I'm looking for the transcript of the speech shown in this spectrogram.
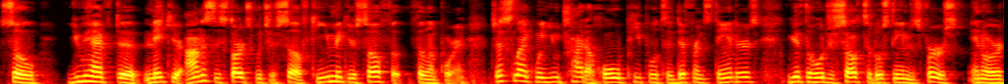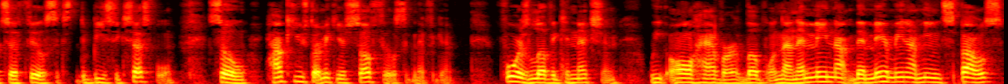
So you have to make your honestly starts with yourself. Can you make yourself feel important? Just like when you try to hold people to different standards, you have to hold yourself to those standards first in order to feel to be successful. So how can you start making yourself feel significant? Four is love and connection. We all have our loved one. Now that may not that may or may not mean spouse,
